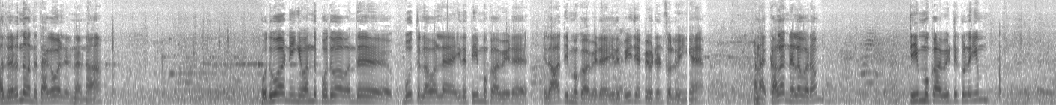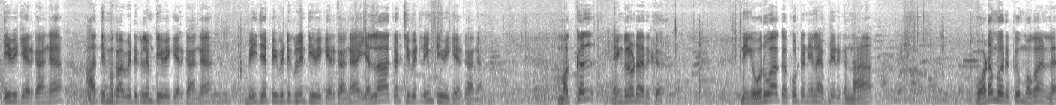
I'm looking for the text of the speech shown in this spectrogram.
அதிலிருந்து வந்த தகவல் என்னென்னா பொதுவாக நீங்கள் வந்து பொதுவாக வந்து பூத் லெவலில் இது திமுக வீடு இது அதிமுக வீடு இது பிஜேபி வீடுன்னு சொல்லுவீங்க. ஆனால் கள நிலவரம் திமுக வீட்டுக்குள்ளேயும் டிவிக்கே இருக்காங்க அதிமுக வீட்டுக்குள்ளேயும் டிவிக்கே இருக்காங்க பிஜேபி வீட்டுக்குள்ளேயும் டிவிக்கே இருக்காங்க எல்லா கட்சி வீட்லேயும் டிவிக்கே இருக்காங்க மக்கள் எங்களோட இருக்கு. நீங்கள் உருவாக்க கூட்டணியெல்லாம் எப்படி இருக்குன்னா உடம்பு இருக்கு முகம் இல்லை.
